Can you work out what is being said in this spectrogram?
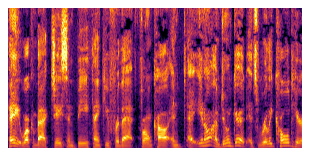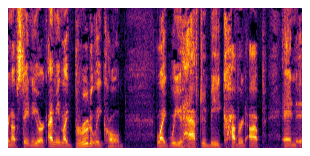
Hey, welcome back, Jason B. Thank you for that phone call. And, uh, you know, I'm doing good. It's really cold here in upstate New York. I mean, like brutally cold, like where you have to be covered up and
